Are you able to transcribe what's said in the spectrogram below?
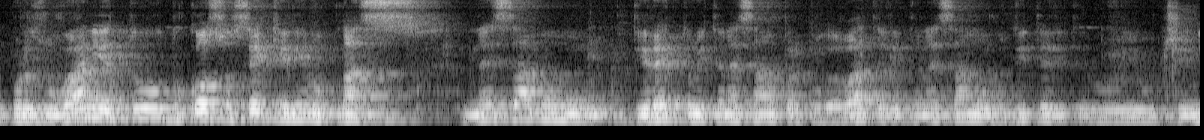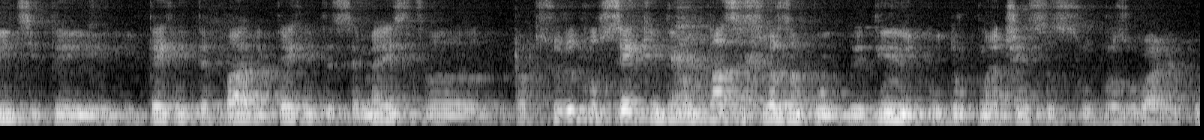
Образованието докосва всеки един от нас не само директорите, не само преподавателите, не само родителите, но и учениците, и, и техните баби, техните семейства. Абсолютно всеки един от нас е свързан по един или по друг начин с образованието.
